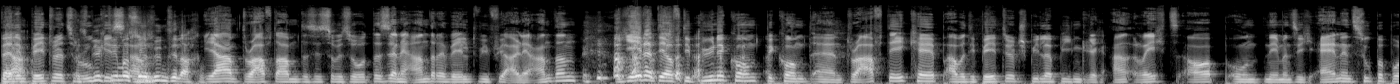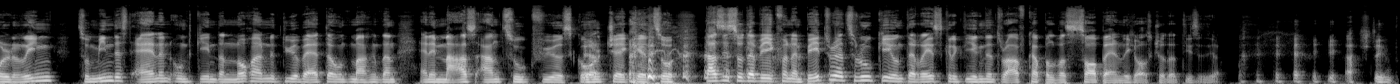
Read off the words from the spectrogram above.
Bei ja, den Patriots es wirkt Rookies immer so, als würden sie lachen. Ja, am Draftabend, das ist sowieso, das ist eine andere Welt wie für alle anderen. Jeder, der auf die Bühne kommt, bekommt ein Draft Day Cap, aber die Patriot-Spieler biegen gleich an, rechts ab und nehmen sich einen Super Bowl Ring, zumindest einen und gehen dann noch eine Tür weiter und machen dann einen Maßanzug fürs Gold Jacket. So, das ist so der Weg von einem Patriots Rookie und der Rest kriegt irgendein Draft Couple, was saubeinlich ausgeschaut hat dieses Jahr. Ja, stimmt.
